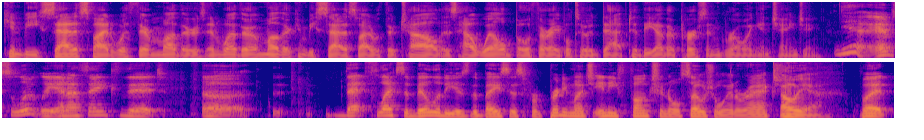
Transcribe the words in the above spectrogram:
can be satisfied with their mothers and whether a mother can be satisfied with their child is how well both are able to adapt to the other person growing and changing. Yeah, absolutely. And I think that uh, that flexibility is the basis for pretty much any functional social interaction. Oh, yeah. But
